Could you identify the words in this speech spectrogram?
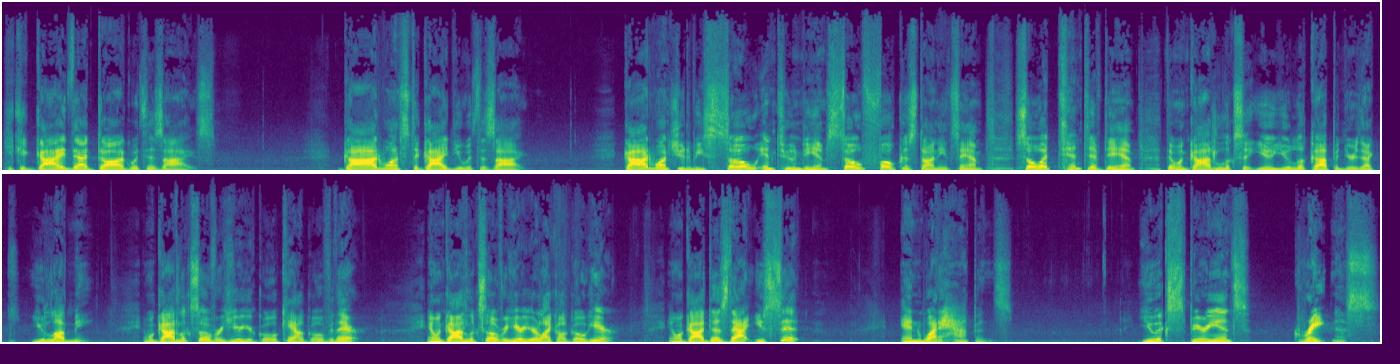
He could guide that dog with his eyes. God wants to guide you with his eye. God wants you to be so in tune to Him, so focused on Him, so attentive to Him that when God looks at you, you look up and you're like, You love me. And when God looks over here, you go, Okay, I'll go over there. And when God looks over here, you're like, I'll go here. And when God does that, you sit. And what happens? You experience greatness.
